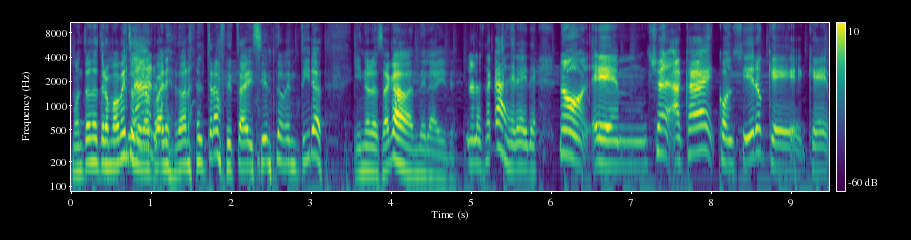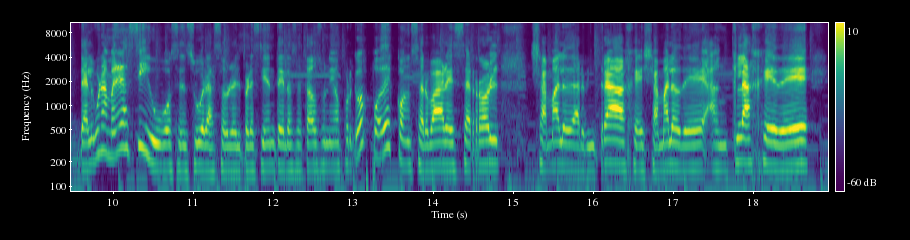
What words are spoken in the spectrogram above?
montón de otros momentos en los cuales Donald Trump estaba diciendo mentiras y no lo sacaban del aire. No lo sacás del aire. No, em, yo acá considero que, que de alguna manera sí hubo censura sobre el presidente de los Estados Unidos, porque vos podés conservar ese rol, llamalo de arbitraje, llamalo de anclaje de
